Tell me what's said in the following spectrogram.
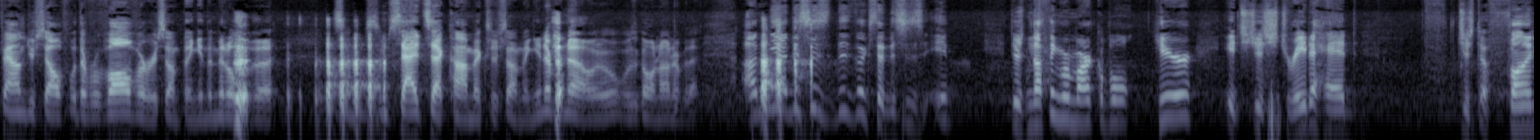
found yourself with a revolver or something in the middle of a, some, some sad sack comics or something. You never know what was going on over there. Um, yeah, this is this, like I said. This is it. There's nothing remarkable here. It's just straight ahead, just a fun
